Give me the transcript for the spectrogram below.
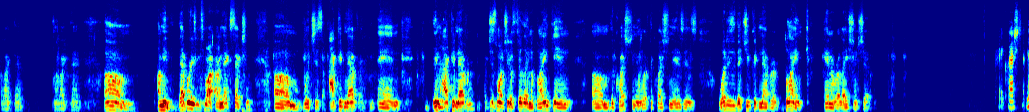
I like that. I like that. Um i mean that brings me to our, our next section um which is i could never. And in i could never. I just want you to fill in a blank in um, the question. And what the question is is what is it that you could never blank in a relationship? Great question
